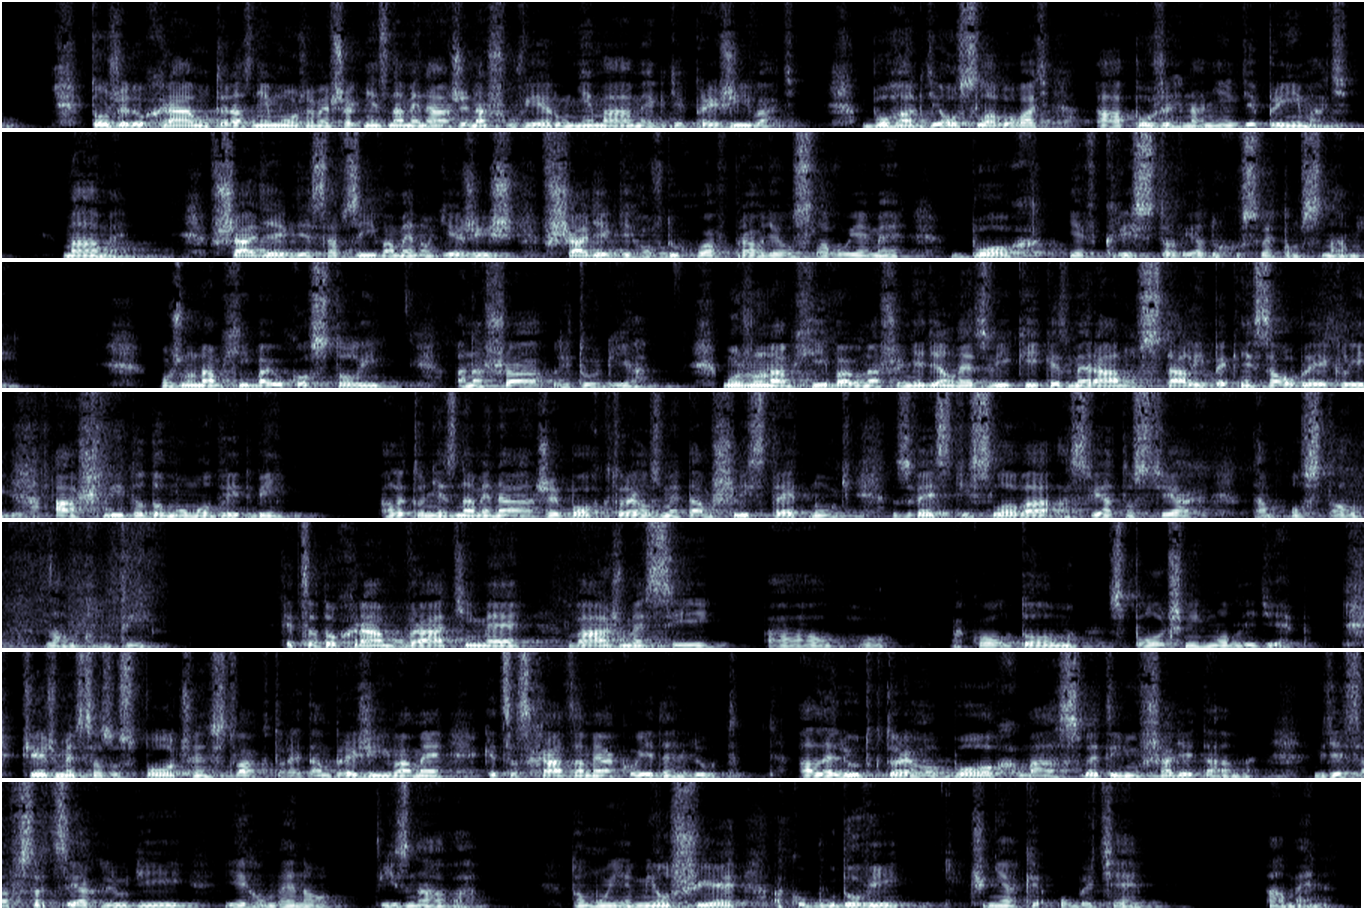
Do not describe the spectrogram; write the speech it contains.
To, že do chrámu teraz nemôžeme, však neznamená, že našu vieru nemáme kde prežívať, Boha kde oslavovať a požehnanie kde príjmať. Máme. Všade, kde sa vzýva meno Ježiš, všade, kde ho v duchu a v pravde oslavujeme, Boh je v Kristovi a duchu svetom s nami. Možno nám chýbajú kostoly a naša liturgia. Možno nám chýbajú naše nedelné zvyky, keď sme ráno vstali, pekne sa obliekli a šli do domu modlitby. Ale to neznamená, že Boh, ktorého sme tam šli stretnúť, zvesti slova a sviatostiach, tam ostal zamknutý. Keď sa do chrámu vrátime, vážme si ho ako dom spoločných modlitieb. Čiežme sa zo spoločenstva, ktoré tam prežívame, keď sa schádzame ako jeden ľud, ale ľud, ktorého Boh má svetiňu všade tam, kde sa v srdciach ľudí jeho meno vyznáva. Tomu je milšie ako budovy či nejaké obete. Amen.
